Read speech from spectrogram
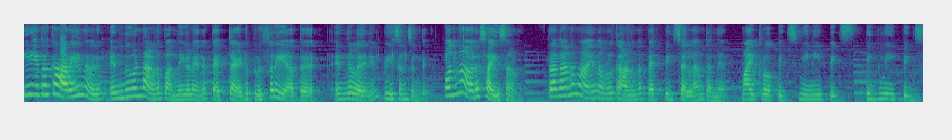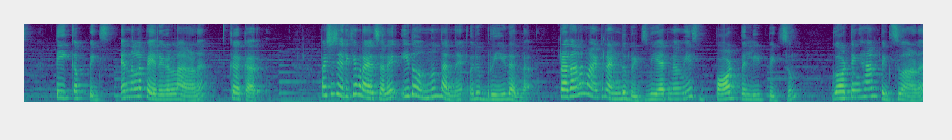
ഇനി ഇതൊക്കെ അറിയുന്നവരും എന്തുകൊണ്ടാണ് പന്നികളെ പെറ്റായിട്ട് പ്രിഫർ ചെയ്യാത്ത എന്നുള്ളതിനും റീസൺസ് ഉണ്ട്. ഒന്ന് അവരുടെ സൈസാണ് പ്രധാനമായും നമ്മൾ കാണുന്ന പെറ്റ് പിഗ്സ് എല്ലാം തന്നെ. Micro pigs mini pigs pygmy pigs teacup pigs എന്നുള്ള പേരുകളിലാണ് കേൾക്കാറ്. പക്ഷെ ശരിക്കും പറയാച്ചാൽ ഇതൊന്നും തന്നെ ഒരു ബ്രീഡല്ല പ്രധാനമായിട്ട് രണ്ട് ബ്രീഡ്സ് വിയറ്റ്നാമീസ് ബോട്ട് ബെല്ലീഡ് പിഗ്സും ഗോട്ടിംഗ്ഹാം പിഗ്സും ആണ്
